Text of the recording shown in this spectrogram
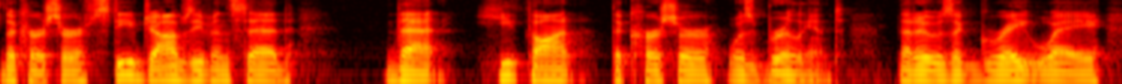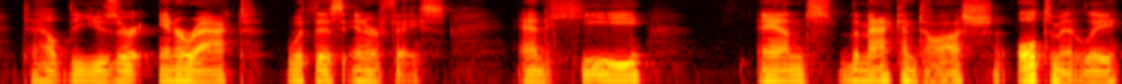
the cursor, Steve Jobs even said that he thought the cursor was brilliant, that it was a great way to help the user interact with this interface. And he and the Macintosh ultimately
